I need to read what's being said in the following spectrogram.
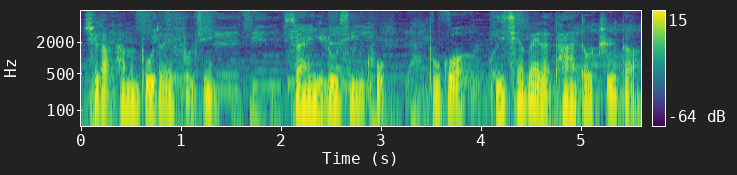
去到他们部队附近。虽然一路辛苦，不过一切为了他都值得。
